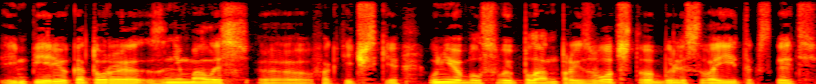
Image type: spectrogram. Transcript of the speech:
империю, которая занималась э, фактически, у нее был свой план производства, были свои, так сказать,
